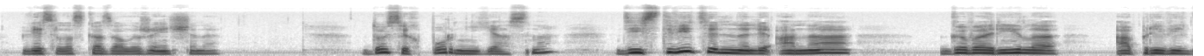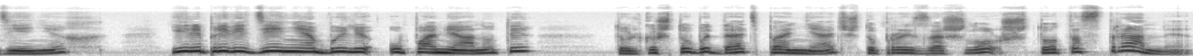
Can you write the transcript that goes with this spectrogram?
— весело сказала женщина. До сих пор не ясно, действительно ли она говорила о привидениях, или привидения были упомянуты, только чтобы дать понять, что произошло что-то странное.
